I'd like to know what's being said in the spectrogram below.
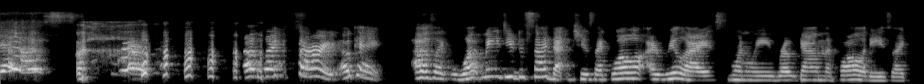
yes. I was like, sorry. Okay. I was like, what made you decide that? And she was like, well, I realized when we wrote down the qualities, like,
